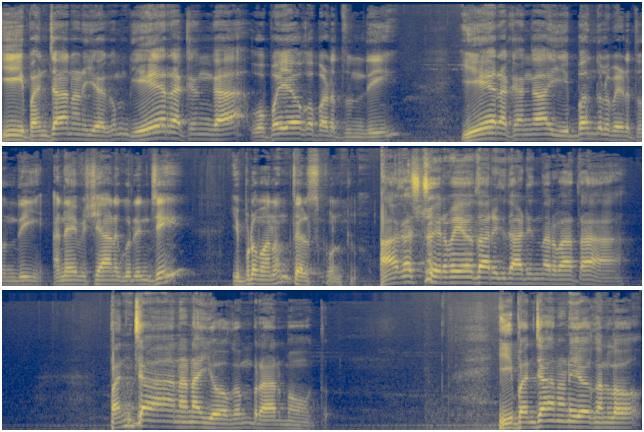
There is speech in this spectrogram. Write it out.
ఈ పంచానన యోగం ఏ రకంగా ఉపయోగపడుతుంది? ఏ రకంగా ఇబ్బందులు పెడుతుంది? అనే విషయాన్ని గురించి ఇప్పుడు మనం తెలుసుకుంటున్నాం. ఆగస్టు ఇరవయో తారీఖు దాటిన తర్వాత పంచానన యోగం ప్రారంభమవుతుంది. ఈ పంచానన యోగంలో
